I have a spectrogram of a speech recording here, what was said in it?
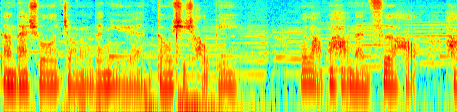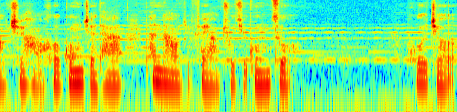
当他说整容的女人都是丑逼，我老婆好难伺候，好吃好喝供着她，她闹着非要出去工作，或者。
